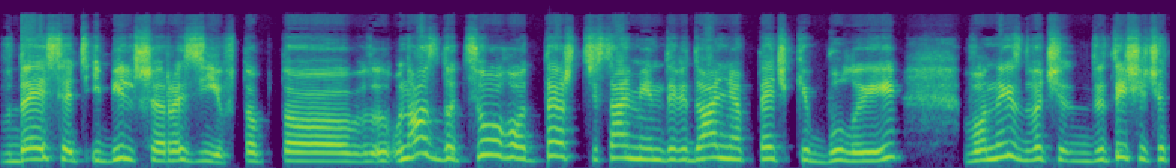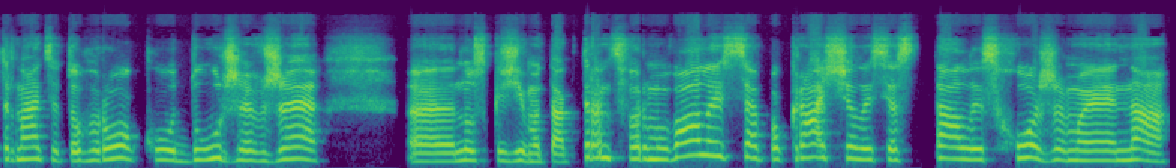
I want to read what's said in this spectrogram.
в 10 і більше разів. Тобто, у нас до цього теж ті самі індивідуальні аптечки були. Вони з 2014 року дуже вже. Е, ну, скажімо так, трансформувалися, покращилися, стали схожими на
